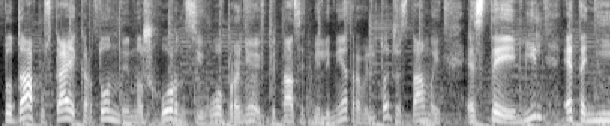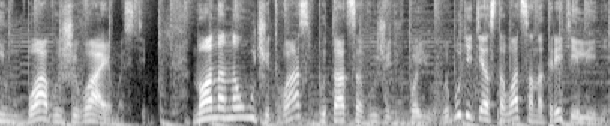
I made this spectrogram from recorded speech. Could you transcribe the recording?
то да, пускай картонный нож Хорн с его броней в 15 мм или тот же самый СТ Эмиль, это не имба выживаемости. Но она научит вас пытаться выжить в бою. Вы будете оставаться на третьей линии.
